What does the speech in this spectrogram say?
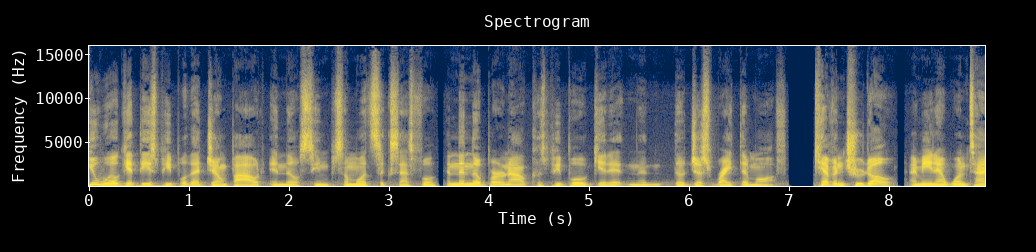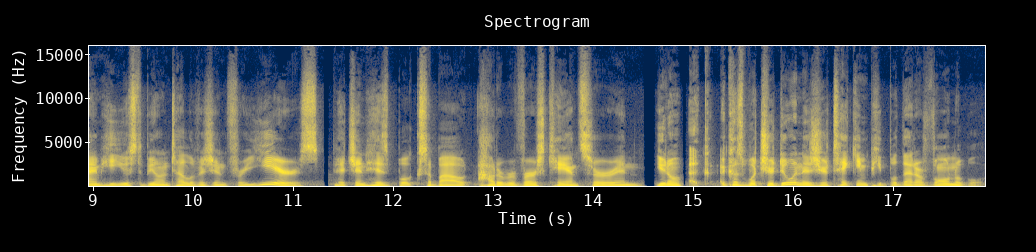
you will get these people that jump out and they'll seem somewhat successful and then they'll burn out because people get it and then they'll just write them off. Kevin Trudeau. I mean, at one time, he used to be on television for years pitching his books about how to reverse cancer. And, you know, because what you're doing is you're taking people that are vulnerable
